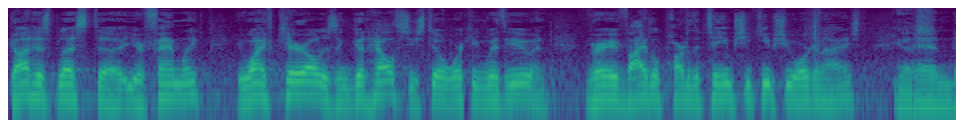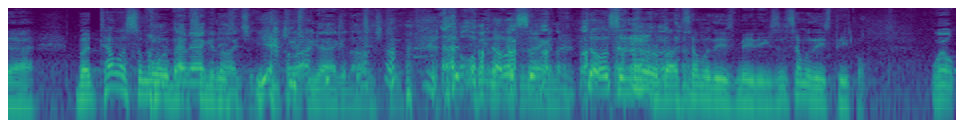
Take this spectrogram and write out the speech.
God has blessed uh, your family. Your wife Carrol is in good health. She's still working with you and very vital part of the team. She keeps you organized. Yes. And uh, but tell us some more about and some agonizing. of these. she keeps me agonized too. tell us some, Agonized. tell us some more about some of these meetings and some of these people. Well,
